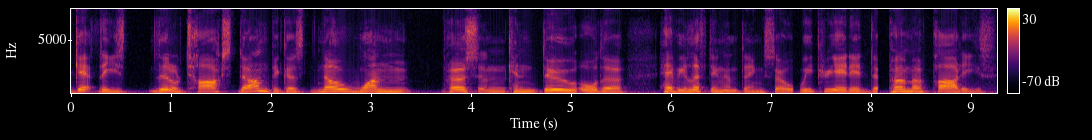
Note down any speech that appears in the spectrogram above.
get these little tasks done because no one person can do all the heavy lifting and things. So we created uh, perma parties.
